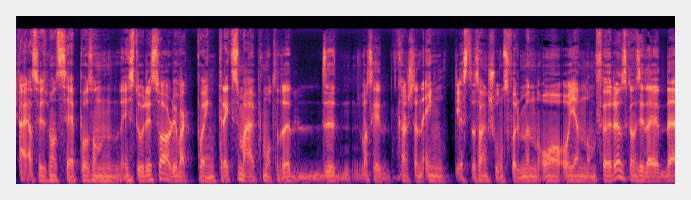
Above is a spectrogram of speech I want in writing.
Ja, altså hvis man ser på sånn historie, så har det jo vært poengtrekk som er på en måte det, det, jeg, kanskje den enkleste sanksjonsformen å, å gjennomføre. Så kan si det, det,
